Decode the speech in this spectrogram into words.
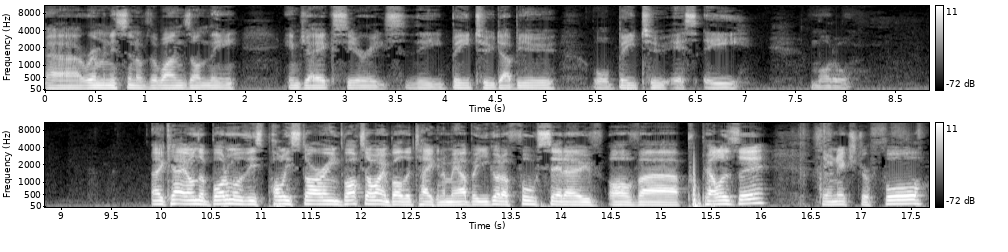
uh, reminiscent of the ones on the MJX series, the B2W or B2SE model. Okay, on the bottom of this polystyrene box, I won't bother taking them out, but you got a full set of, of uh, propellers there. So an extra four.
